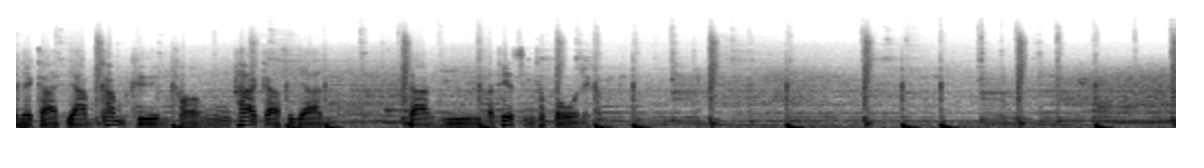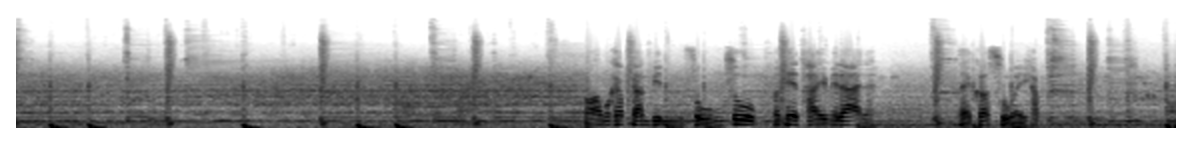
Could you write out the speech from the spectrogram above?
บรรยากาศยามค่ำคืนของท่าอากาศยานชางฮีประเทศสิงคโปร์นะครับ พร้อมครับการบินสูงสู้ประเทศไทยไม่ได้นะ แต่ก็สวยครับโห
